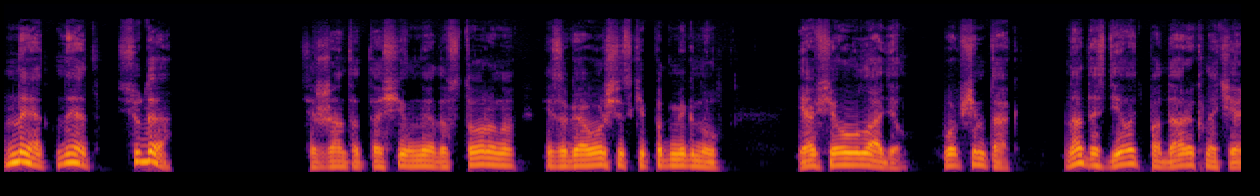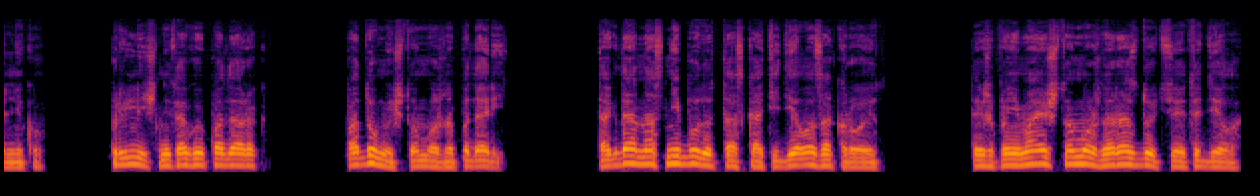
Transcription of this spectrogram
«Нет, нет, сюда!» Сержант оттащил Неда в сторону и заговорщицки подмигнул. «Я все уладил. В общем так, надо сделать подарок начальнику. Приличный такой подарок. Подумай, что можно подарить. Тогда нас не будут таскать и дело закроют. Ты же понимаешь, что можно раздуть все это дело,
